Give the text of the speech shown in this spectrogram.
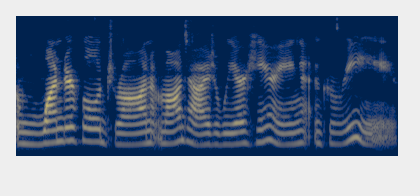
wonderful drawn montage, we are hearing Grease.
